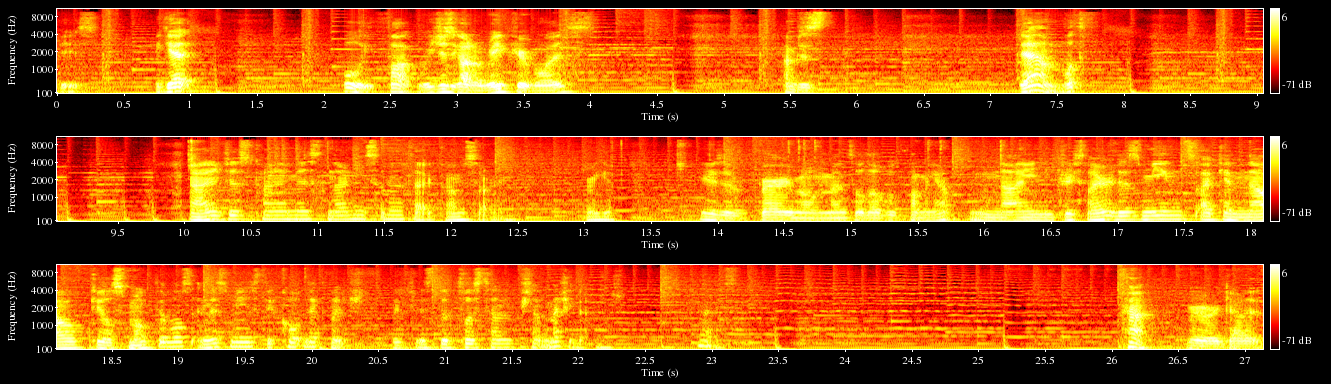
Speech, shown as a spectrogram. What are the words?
piece. We get... Holy fuck, we just got a Rapier, boys. I'm just... Damn, what I just kind of missed 97 attack, I'm sorry. Here we go. Here's a very monumental level coming up, 93 Slayer. This means I can now kill Smoke Devils, and this means the Cold Necklace, which is the plus 10% magic damage. Nice. Ha! We already got it.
